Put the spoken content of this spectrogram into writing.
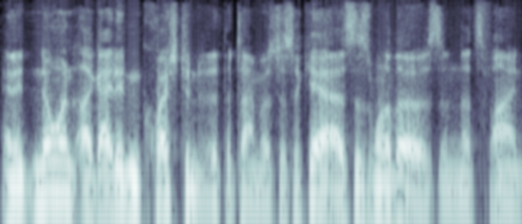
and it, no one like I didn't question it at the time. I was just like, yeah, this is one of those, and that's fine.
